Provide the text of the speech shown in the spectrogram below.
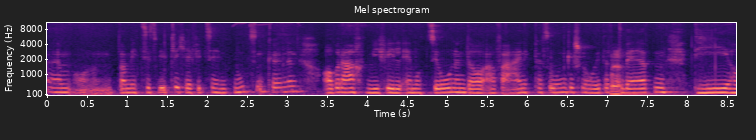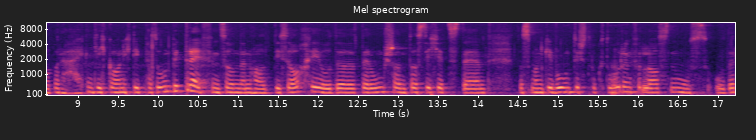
ähm, damit sie es wirklich effizient nutzen können, aber auch, wie viele Emotionen da auf eine Person geschleudert ja. werden, die aber eigentlich gar nicht die Person betreffen, sondern halt die Sache oder der Umstand, dass sich jetzt, äh, dass man gewohnte Strukturen ja. verlassen muss, oder?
